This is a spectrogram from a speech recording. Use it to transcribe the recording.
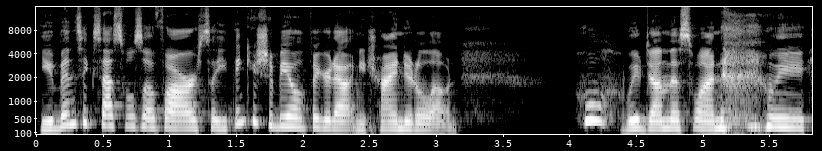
you've been successful so far, so you think you should be able to figure it out and you try and do it alone. Whew, we've done this one. we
